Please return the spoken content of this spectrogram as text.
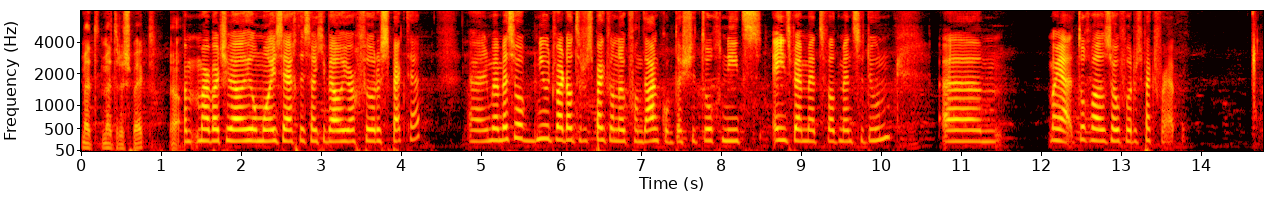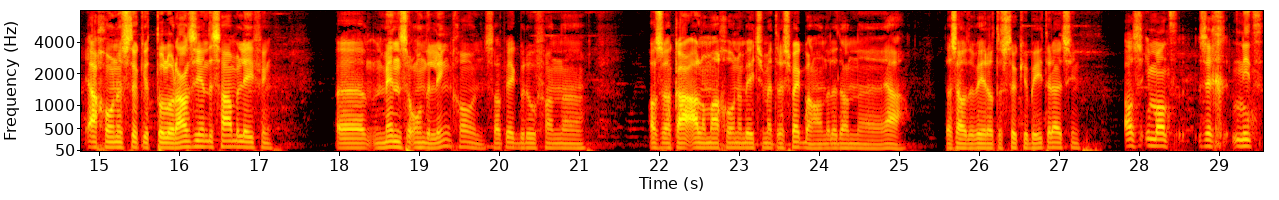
met, met respect. Ja. Um, maar wat je wel heel mooi zegt, is dat je wel heel erg veel respect hebt. Eh, ik ben best wel benieuwd waar dat respect dan ook vandaan komt. Als je toch niet eens bent met wat mensen doen. Ehm, maar ja, toch wel zoveel respect voor hebt. ja, gewoon een stukje tolerantie in de samenleving. Eh, mensen onderling gewoon, snap je? Ik bedoel van, eh, als we elkaar allemaal gewoon een beetje met respect behandelen, dan, eh, ja, dan zou de wereld een stukje beter uitzien. Als iemand zich niet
